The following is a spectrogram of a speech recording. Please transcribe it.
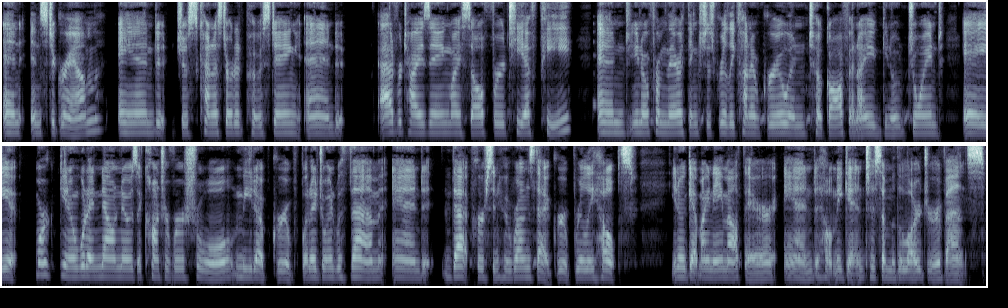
an Instagram and just kind of started posting and advertising myself for TFP. And, you know, from there, things just really kind of grew and took off. And I, you know, joined a more, you know, what I now know is a controversial meetup group, but I joined with them. And that person who runs that group really helped you know, get my name out there and help me get into some of the larger events.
